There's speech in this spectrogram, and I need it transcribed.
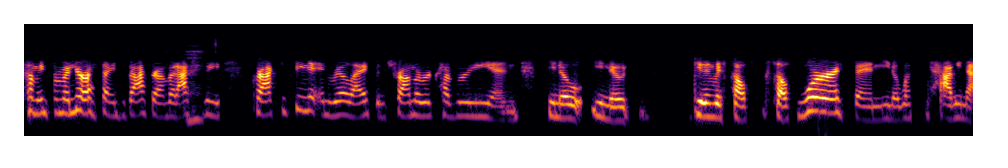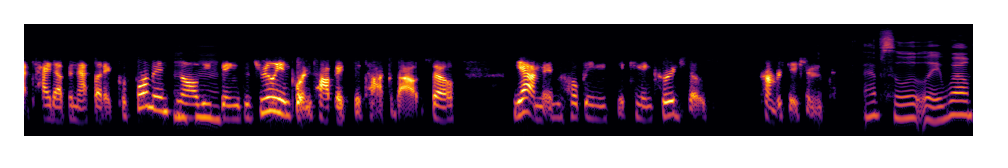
coming from a neuroscience background, but actually practicing it in real life and trauma recovery, and you know, you know, dealing with self self worth and you know what's having that tied up in athletic performance and all these Mhm. things. It's really important topics to talk about. So, yeah, I'm, I'm hoping it can encourage those conversations. Absolutely. Well,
